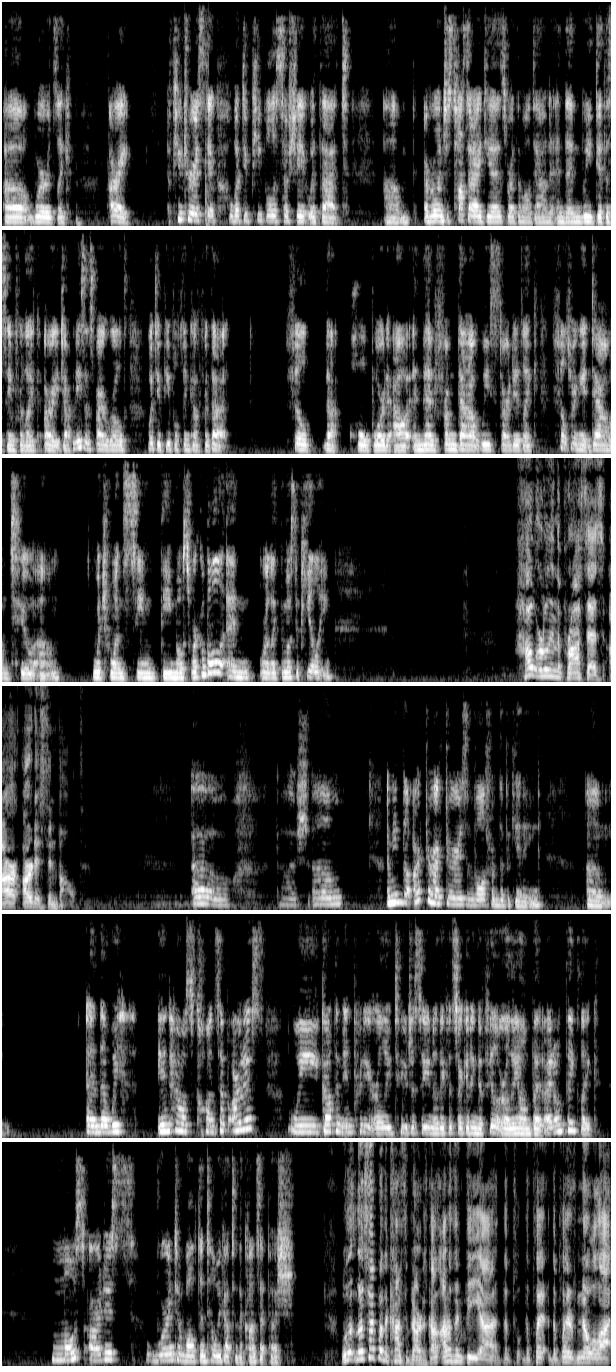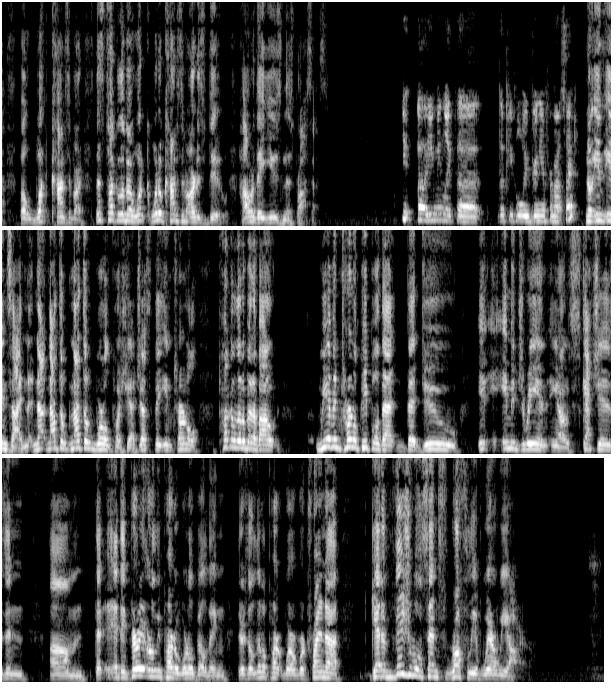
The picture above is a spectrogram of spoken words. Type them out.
uh, words like, "All right, futuristic. What do people associate with that?" Um, everyone just tossed out ideas, wrote them all down, and then we did the same for like, "All right, Japanese inspired world. What do people think of for that?" filled that whole board out and then from that we started like filtering it down to um, which ones seemed the most workable and or like the most appealing How early in the process are artists involved? oh gosh um i mean the art director is involved from the beginning. Um and then we in-house concept artists we got them in pretty early too just so you know they could start getting a feel early on. But i don't think like most artists weren't involved until we got to the concept push Well, let- let's talk about the concept artist. I don't think the uh, the the, play- the players know a lot about what concept art. Let's talk a little bit about what what do concept artists do? How are they used in this process? You, uh, you mean like the the people we bring in from outside? No, in, inside, not not the not the world push yet. Just the internal. Talk a little bit about. We have internal people that that do I- imagery and you know sketches and um, that at the very early part of world building. There's a little part where we're trying to get a visual sense roughly of where we are.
